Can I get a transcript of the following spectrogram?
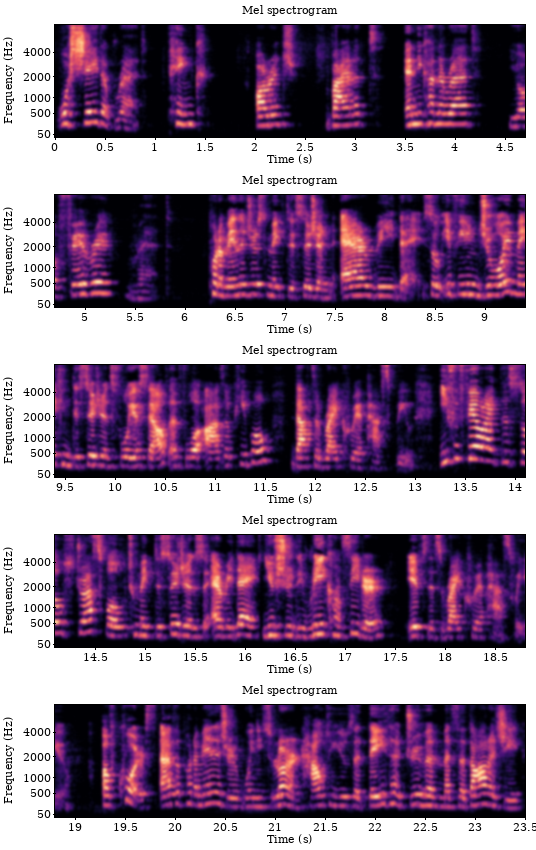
What shade of red? Pink, orange, violet, any kind of red? Your favorite red product managers make decisions every day. So if you enjoy making decisions for yourself and for other people, that's the right career path for you. If you feel like this is so stressful to make decisions every day, you should reconsider if this is the right career path for you. Of course, as a product manager, we need to learn how to use a data-driven methodology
